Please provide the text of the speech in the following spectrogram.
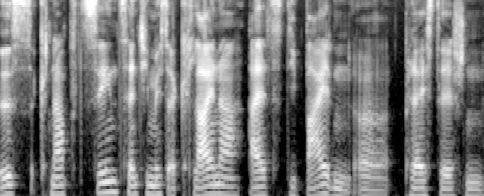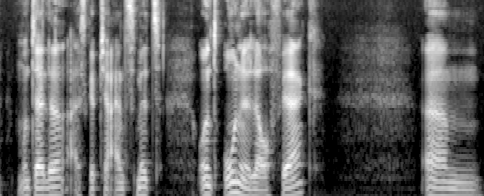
ist knapp 10 cm kleiner als die beiden äh, PlayStation-Modelle. Es gibt ja eins mit und ohne Laufwerk. Ähm,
